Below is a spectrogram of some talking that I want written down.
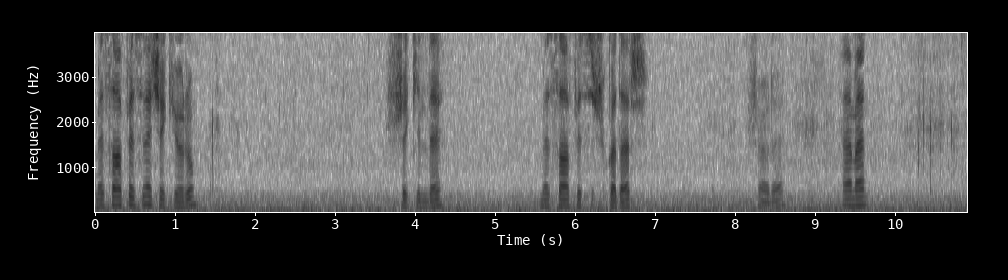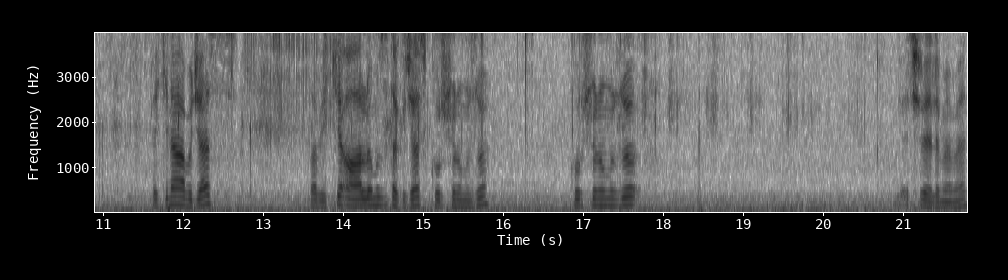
mesafesine çekiyorum. Şu şekilde. Mesafesi şu kadar. Şöyle. Hemen Peki ne yapacağız? Tabii ki ağırlığımızı takacağız. Kurşunumuzu. Kurşunumuzu geçirelim hemen.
